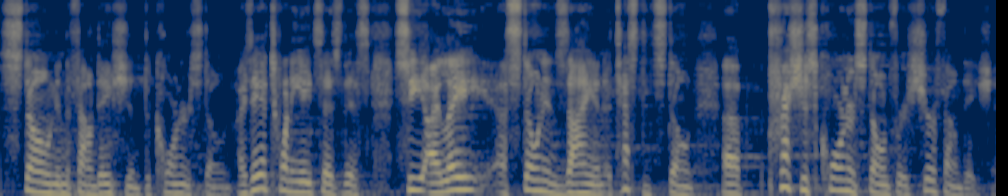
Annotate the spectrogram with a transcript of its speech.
stone in the foundation, the cornerstone. Isaiah 28 says this See, I lay a stone in Zion, a tested stone, a precious cornerstone for a sure foundation.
